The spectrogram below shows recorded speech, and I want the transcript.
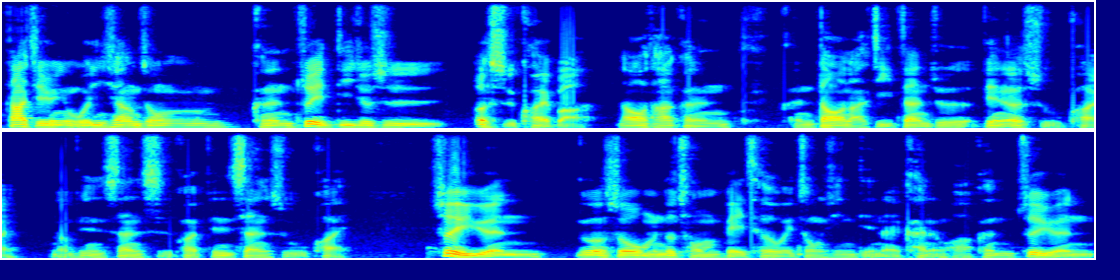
搭捷运，我印象中可能最低就是二十块吧，然后它可能可能到哪几站就是变二十五块，然后变三十块，变三十五块。最远如果说我们都从北侧为中心点来看的话，可能最远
